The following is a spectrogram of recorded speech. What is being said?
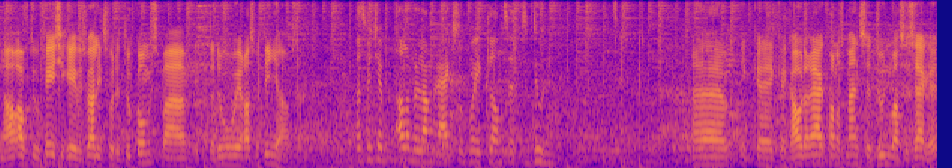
Nou, af en toe een feestje geven is wel iets voor de toekomst, maar dat doen we weer als we tien jaar staan. Wat vind je het allerbelangrijkste om voor je klanten te doen? Uh, ik, ik, ik, hou er erg van als mensen doen wat ze zeggen.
